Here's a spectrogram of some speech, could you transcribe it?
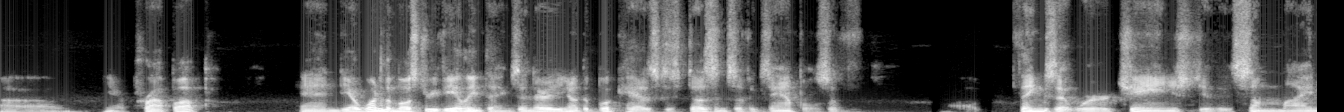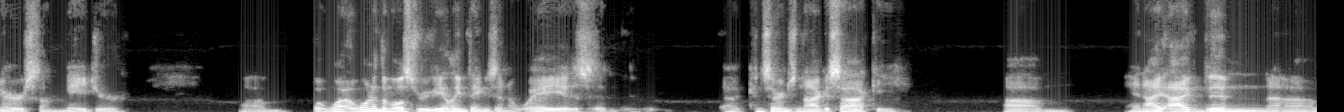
uh, you know, prop up. And you know, one of the most revealing things, and there, you know, the book has just dozens of examples of uh, things that were changed, some minor, some major. Um, but one, one of the most revealing things, in a way, is uh, concerns Nagasaki um, and I, have been uh,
